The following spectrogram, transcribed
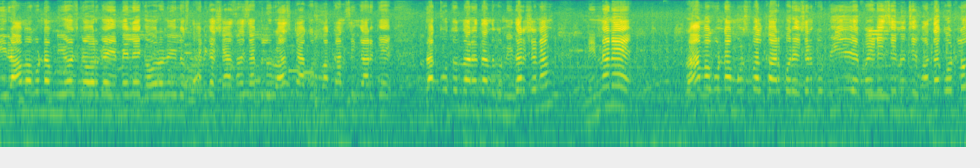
ఈ రామగుండం నియోజకవర్గ ఎమ్మెల్యే గౌరవనీయులు స్థానిక శాసనసభ్యులు రాజ్ ఠాకూర్ మక్కన్ సింగ్ గారికి దక్కుతుందనేందుకు నిదర్శనం. నిన్ననే రామగుండం మున్సిపల్ కార్పొరేషన్కు టీయూఎఫ్ఐడిసి నుంచి వంద కోట్లు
